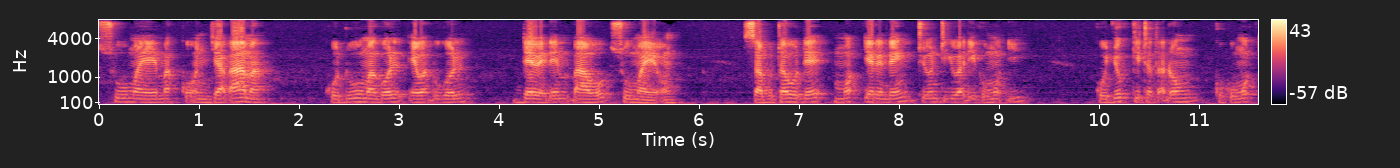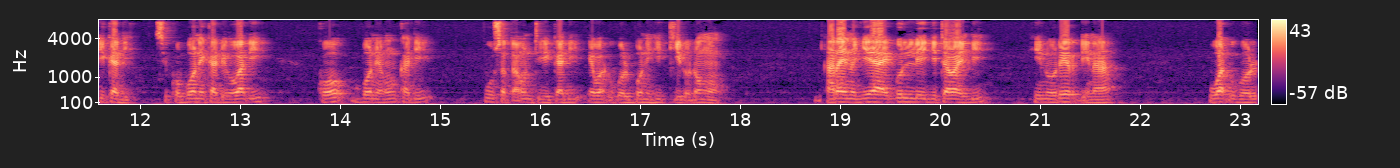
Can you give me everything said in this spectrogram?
suumaye makko on jaɓama ko duumagol e waɗugol dewe ɗen ɓaawo suumaye on. Sabu tawde moƴƴere nden ti on tigi waɗi ko moƴƴi ko jokkitata ɗon koko moƴƴi kadi. Siko bone kadi o waɗi ko bone on kadi pusata on tigi kadi e waɗugol bone hikkiɗo ɗon on. Haray no jeeya e golleji taway ɗi hino rerɗina waɗugol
